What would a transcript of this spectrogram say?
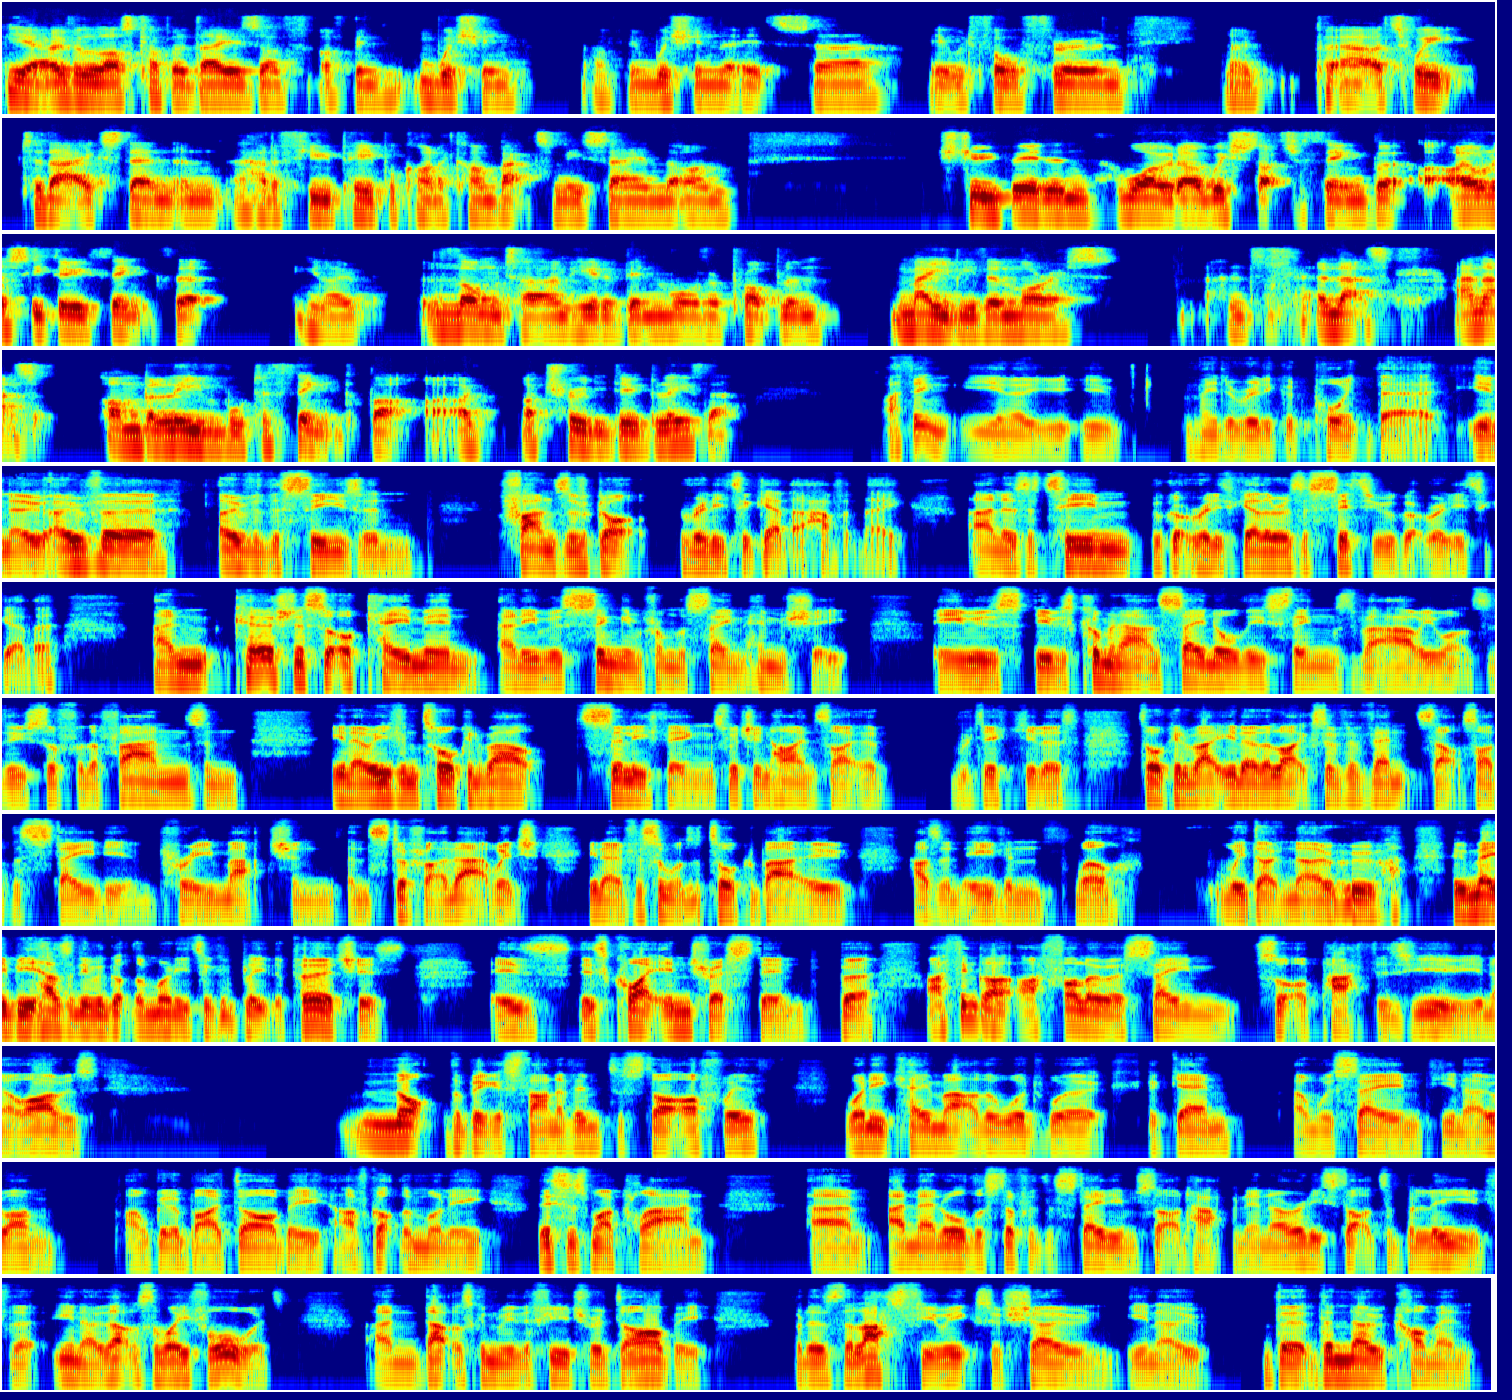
yeah, over the last couple of days, I've I've been wishing I've been wishing that it's uh, it would fall through and you know put out a tweet to that extent and had a few people kind of come back to me saying that I'm stupid and why would I wish such a thing. But I honestly do think that you know long term he'd have been more of a problem maybe than Morris, and and that's and that's unbelievable to think, but I I truly do believe that. I think you know you, you made a really good point there. You know, over over the season, fans have got really together, haven't they? And as a team, we've got really together. As a city, we've got really together. And Kirchner sort of came in and he was singing from the same hymn sheet. He was he was coming out and saying all these things about how he wanted to do stuff for the fans, and you know, even talking about silly things, which in hindsight are ridiculous talking about you know the likes of events outside the stadium pre-match and and stuff like that which you know for someone to talk about who hasn't even well we don't know who who maybe hasn't even got the money to complete the purchase is is quite interesting but i think i, I follow a same sort of path as you you know i was not the biggest fan of him to start off with when he came out of the woodwork again and was saying you know i'm i'm going to buy derby i've got the money this is my plan um, and then all the stuff with the stadium started happening. I already started to believe that, you know, that was the way forward and that was going to be the future of Derby. But as the last few weeks have shown, you know, the the no comment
